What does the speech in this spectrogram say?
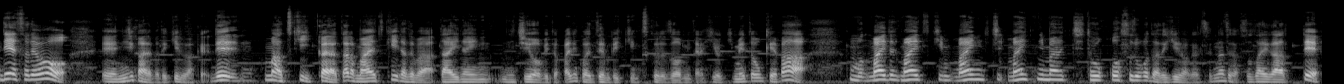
で、それを、えー、2時間あればできるわけ。で、まあ月1回だったら毎月、例えば第2日曜日とかにこれ全部一気に作るぞみたいな日を決めておけば、もう毎毎月、毎日、毎日毎日投稿することができるわけですよ。なぜか素材があって、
